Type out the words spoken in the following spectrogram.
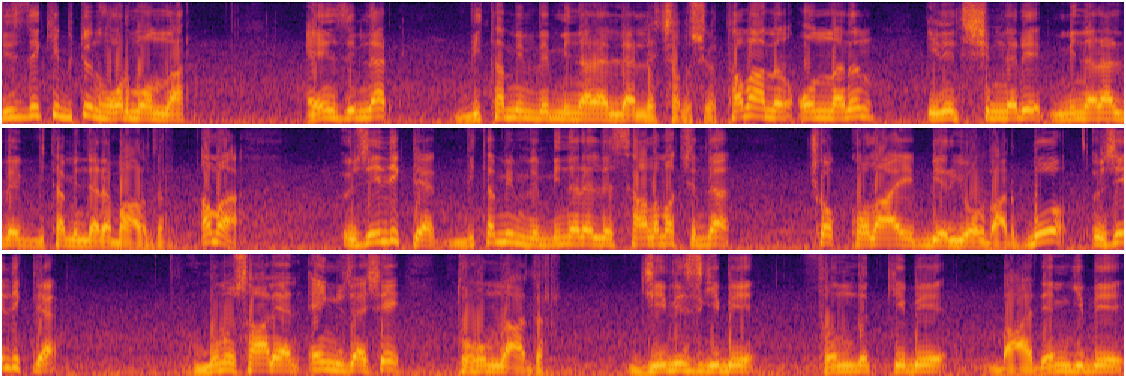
Bizdeki bütün hormonlar, enzimler vitamin ve minerallerle çalışıyor. Tamamen onların iletişimleri mineral ve vitaminlere bağlıdır. Ama özellikle vitamin ve mineralleri sağlamak için de çok kolay bir yol var. Bu özellikle bunu sağlayan en güzel şey tohumlardır. Ceviz gibi, fındık gibi, badem gibi,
